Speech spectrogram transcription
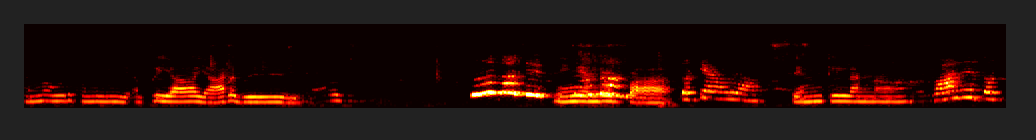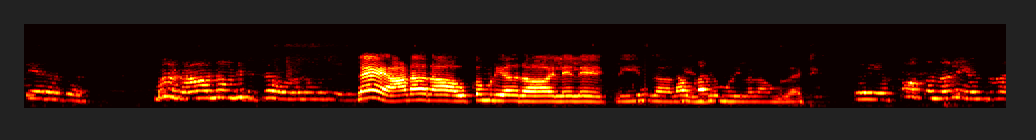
நம்ம ஊரு பொண்ணு நீங்க. அப்படியா? யார் அது நீங்க எந்த ஊர்ப்பா தொட்டியாடா செந்தில் அண்ணா வாலிய தொட்டியாடா மா நான் ஒண்ணு வந்து திட்டுறேன் ஒண்ணு வந்து லே ஆடாதடா உட்க முடியாதுடா இல்லை இல்லை ப்ளீஸ்டா எந்த முடியலடா எழுந்துடா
